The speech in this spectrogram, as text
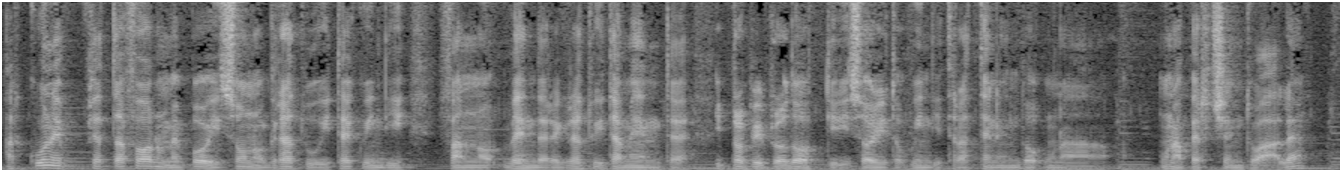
Alcune piattaforme poi sono gratuite, quindi fanno vendere gratuitamente i propri prodotti, di solito quindi trattenendo una, una percentuale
